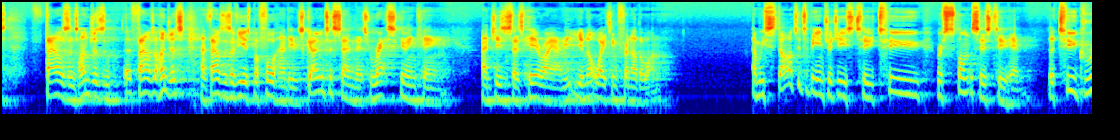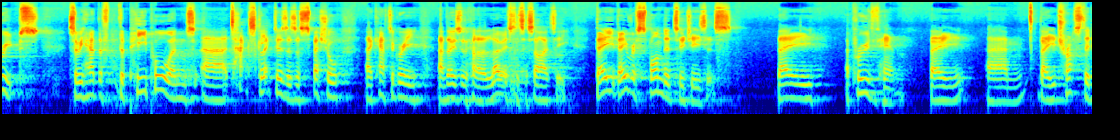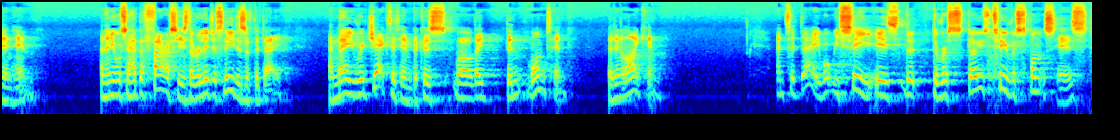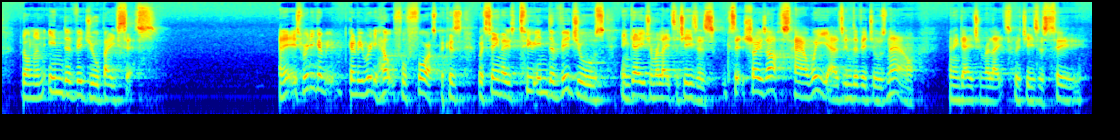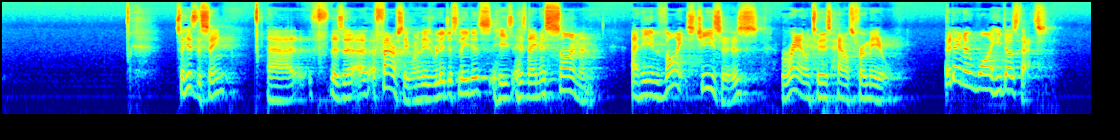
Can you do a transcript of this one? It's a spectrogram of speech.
thousands, hundreds, and uh, thousands, hundreds and thousands of years beforehand. He was going to send this rescuing king. And Jesus says, Here I am. You're not waiting for another one. And we started to be introduced to two responses to him, the two groups so we had the, the people and uh, tax collectors as a special uh, category, and those are the kind of the lowest in society. They, they responded to Jesus. They approved of him. They, um, they trusted in him. And then you also had the Pharisees, the religious leaders of the day. And they rejected him because, well, they didn't want him. They didn't like him. And today, what we see is that the, those two responses, but on an individual basis. And it's really going to, be, going to be really helpful for us because we're seeing those two individuals engage and relate to Jesus because it shows us how we, as individuals now, can engage and relate with Jesus too. So here's the scene. Uh, there's a, a, Pharisee, one of these religious leaders. He's, his name is Simon. And he invites Jesus round to his house for a meal. We don't know why he does that.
